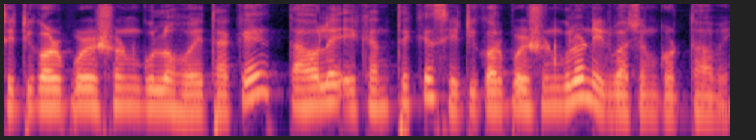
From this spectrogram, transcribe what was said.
city কর্পোরেশনগুলো হয়ে থাকে, তাহলে এখান থেকে সিটি কর্পোরেশনগুলো নির্বাচন করতে হবে।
